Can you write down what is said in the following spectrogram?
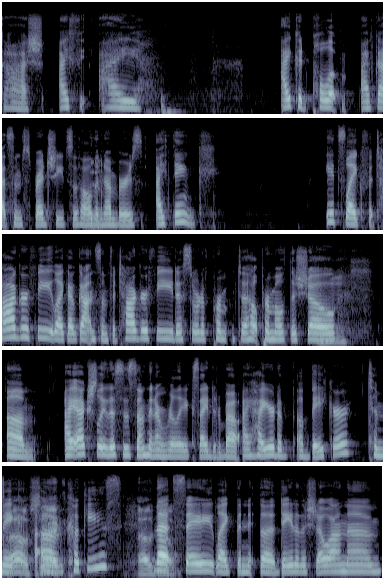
gosh, I fe- I I could pull up. I've got some spreadsheets with all the numbers. I think it's like photography. Like I've gotten some photography to sort of prom- to help promote the show. Mhm. Um, I actually this is something I'm really excited about. I hired a, a baker to make Oh, um, cookies Oh, that say like the the date of the show on them,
